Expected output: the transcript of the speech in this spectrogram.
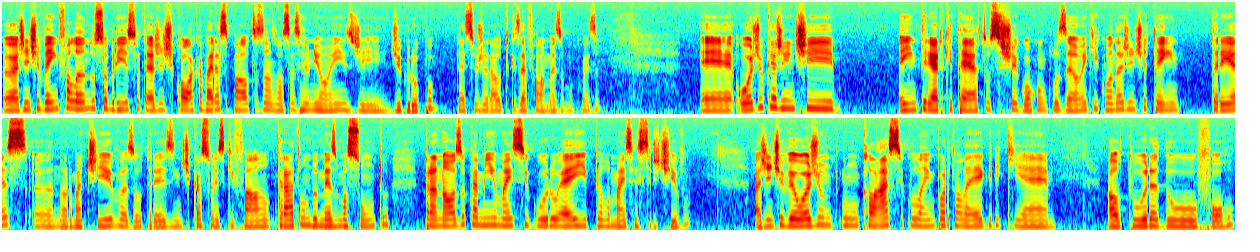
Uh, a gente vem falando sobre isso, até a gente coloca várias pautas nas nossas reuniões de, de grupo, até se o Geraldo quiser falar mais uma coisa. É, hoje o que a gente, entre arquitetos, chegou à conclusão é que quando a gente tem três uh, normativas ou três indicações que falam, tratam do mesmo assunto, para nós o caminho mais seguro é ir pelo mais restritivo. A gente vê hoje um, um clássico lá em Porto Alegre que é altura do forro,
